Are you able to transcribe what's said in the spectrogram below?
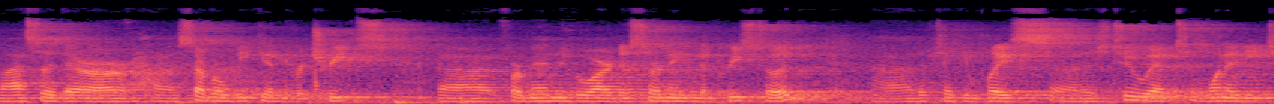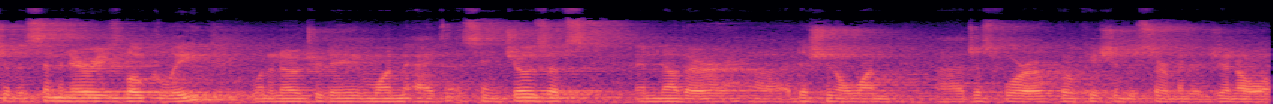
And lastly, there are uh, several weekend retreats uh, for men who are discerning the priesthood. Uh, they're taking place, uh, there's two at one at each of the seminaries locally, one at Notre Dame, one at St. Joseph's, and another uh, additional one uh, just for vocation discernment in general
